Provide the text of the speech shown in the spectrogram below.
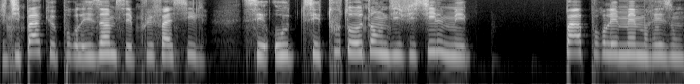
Je dis pas que pour les hommes c'est plus facile. C'est tout autant difficile, mais pas pour les mêmes raisons.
